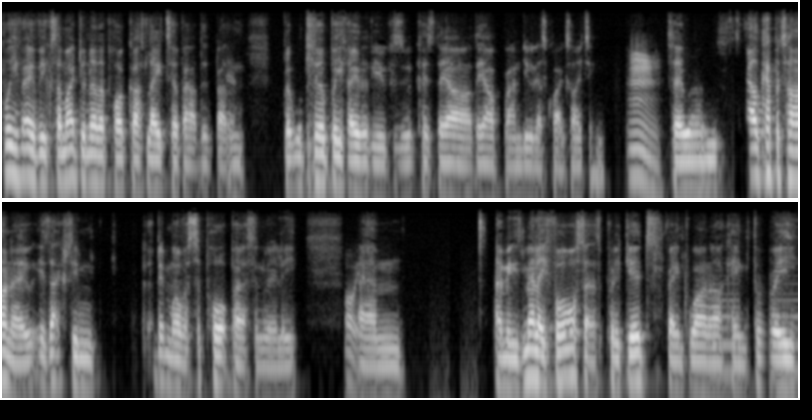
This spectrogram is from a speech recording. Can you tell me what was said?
brief overview because I might do another podcast later about the about yeah. them. But we'll do a brief overview because because they are they are brand new. That's quite exciting. Mm. So um, El Capitano is actually a bit more of a support person, really. Oh, yeah. Um, I mean, he's melee four, so that's pretty good. Range one, arcane three.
